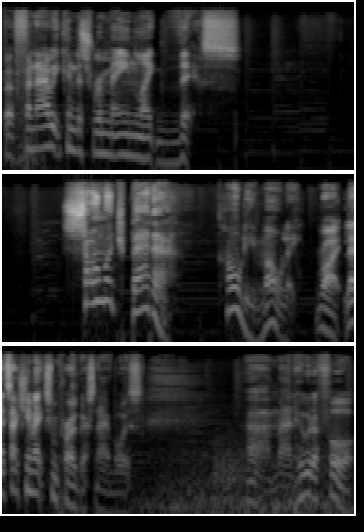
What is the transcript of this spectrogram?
But for now, it can just remain like this. So much better. Holy moly. Right, let's actually make some progress now, boys. Ah, oh, man, who would have thought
